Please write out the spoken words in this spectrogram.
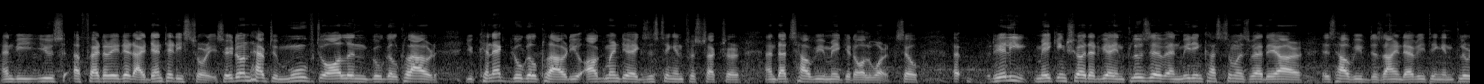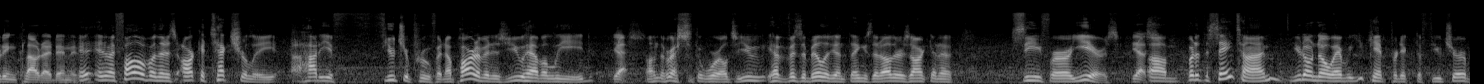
and we use a federated identity story. So you don't have to move to all in Google Cloud. You connect Google Cloud, you augment your existing infrastructure, and that's how we make it all work. So uh, really making sure that we are inclusive and meeting customers where they are is how we've designed everything, including cloud identity. And, and my follow-up on that is architecturally, uh, how do you future-proof it? Now part of it is you have a lead yes. on the rest of the world, so you have visibility on things that others aren't going to see for years. Yes. Um, but at the same time, you don't know every, you can't predict the future,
